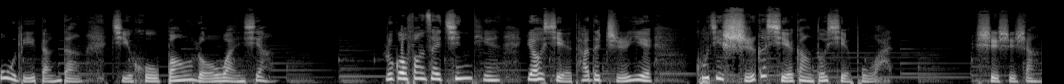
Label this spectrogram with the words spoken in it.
物理等等，几乎包罗万象。如果放在今天，要写他的职业，估计十个斜杠都写不完。事实上。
